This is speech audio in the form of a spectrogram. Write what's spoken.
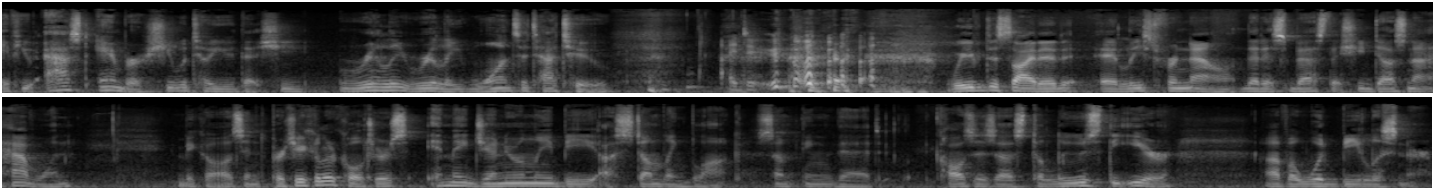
if you asked Amber, she would tell you that she really, really wants a tattoo. I do. We've decided, at least for now, that it's best that she does not have one because in particular cultures, it may genuinely be a stumbling block, something that causes us to lose the ear of a would be listener.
